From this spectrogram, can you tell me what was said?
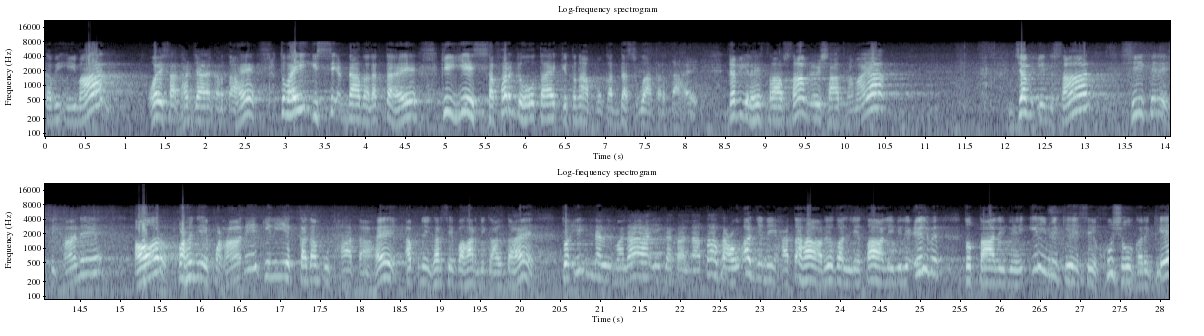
کبھی ایمان ویسا گھٹ جایا کرتا ہے۔ تو بھائی اس سے اندازہ لگتا ہے کہ یہ سفر جو ہوتا ہے کتنا مقدس ہوا کرتا ہے۔ نبی علیہ السلام نے ساتھ نمایا جب انسان سیکھنے، سکھانے اور پڑھنے پڑھانے کے لیے قدم اٹھاتا ہے، اپنے گھر سے باہر نکالتا ہے۔ تو ان طالب العلم، تو طالب علم کے سے خوش ہو کر کے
